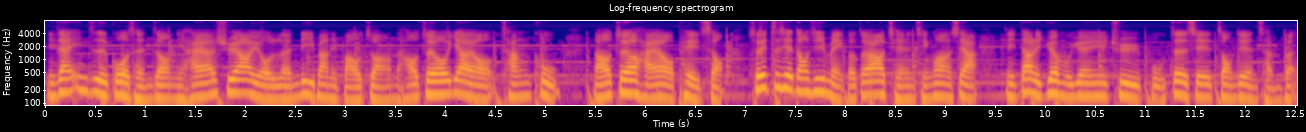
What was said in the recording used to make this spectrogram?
你在印制的过程中，你还要需要有人力帮你包装，然后最后要有仓库，然后最后还要有配送，所以这些东西每个都要钱的情况下，你到底愿不愿意去补这些中间的成本？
